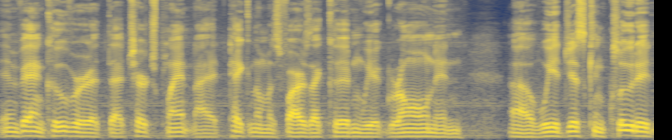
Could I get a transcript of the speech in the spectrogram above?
in Vancouver at that church plant, and I had taken them as far as I could, and we had grown, and uh, we had just concluded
